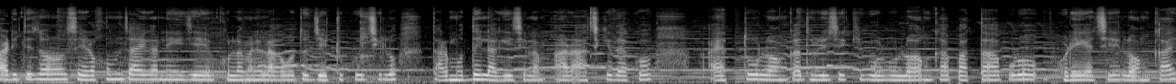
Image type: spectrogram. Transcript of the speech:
বাড়িতে ধরো সেরকম জায়গা নেই যে খোলামেলা লাগাবো, তো যেটুকুই ছিল তার মধ্যেই লাগিয়েছিলাম। আর আজকে দেখো এত লঙ্কা ধরেছে, কি বলব, লঙ্কা পাতা পুরো ভরে গেছে লঙ্কায়।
